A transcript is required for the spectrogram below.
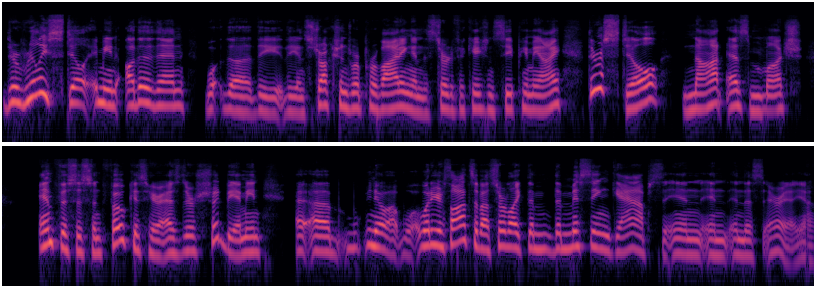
they're really still i mean other than what the the the instructions we're providing and the certification cpmai there's still not as much emphasis and focus here as there should be. I mean, uh, uh you know, what are your thoughts about sort of like the the missing gaps in in in this area? Yeah.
